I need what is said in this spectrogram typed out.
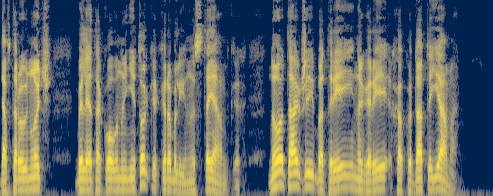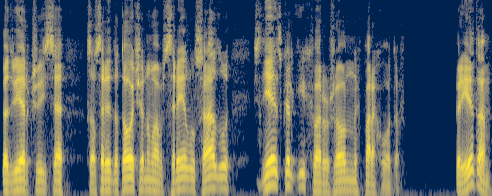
На вторую ночь были атакованы не только корабли на стоянках, но также и батареи на горе Хакодата-Яма, подвергшиеся сосредоточенному обстрелу сразу с нескольких вооруженных пароходов. При этом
